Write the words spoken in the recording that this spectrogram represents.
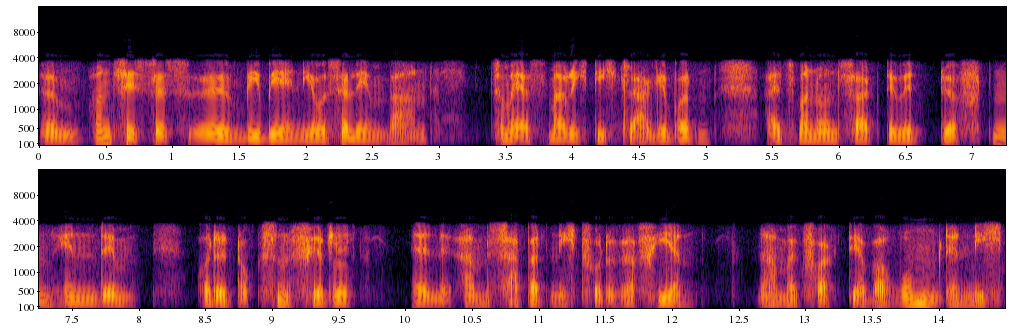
ähm, uns ist das, äh, wie wir in Jerusalem waren, zum ersten Mal richtig klar geworden, als man uns sagte, wir dürften in dem orthodoxen Viertel äh, am Sabbat nicht fotografieren. Dann haben wir gefragt, ja, warum denn nicht?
